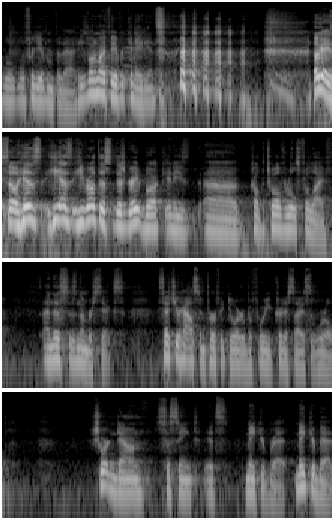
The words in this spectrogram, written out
we'll, we'll forgive him for that. He's one of my favorite Canadians. okay, so his he has he wrote this this great book, and he's uh, called the Twelve Rules for Life, and this is number six. Set your house in perfect order before you criticize the world. Shortened down, succinct, it's make your bed. Make your bed.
